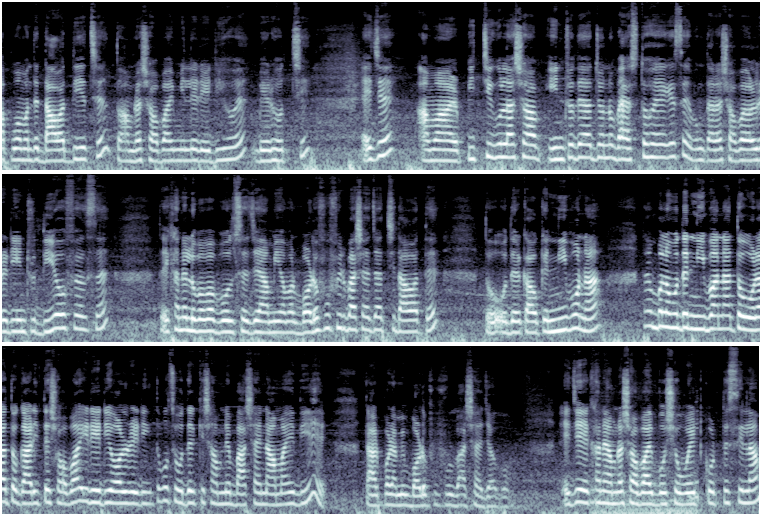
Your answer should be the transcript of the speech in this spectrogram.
আপু আমাদের দাওয়াত দিয়েছে, তো আমরা সবাই মিলে রেডি হয়ে বের হচ্ছি। এই যে আমার পিচ্চিগুলা সব ইন্ট্রো দেওয়ার জন্য ব্যস্ত হয়ে গেছে এবং তারা সবাই অলরেডি ইন্ট্রো দিয়েও ফেলছে। তো এখানে লোবাবা বলছে যে, আমি আমার বড় ফুফির বাসায় যাচ্ছি দাওয়াতে, তো ওদের কাউকে নিব না। বললাম, ওদের নিবা না তো, ওরা তো গাড়িতে সবাই রেডি অলরেডি তো বলছে, ওদেরকে সামনে বাসায় নামাই দিয়ে তারপর আমি বড় ফুফুর বাসায় যাব। এই যে এখানে আমরা সবাই বসে ওয়েট করতেছিলাম।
